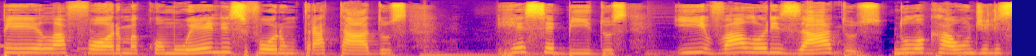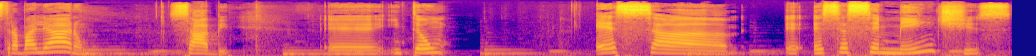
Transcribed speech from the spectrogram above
pela forma como eles foram tratados, recebidos e valorizados no local onde eles trabalharam, sabe? É, então, essa, essas sementes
